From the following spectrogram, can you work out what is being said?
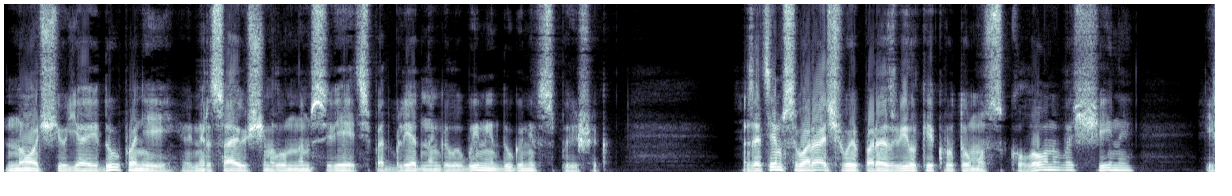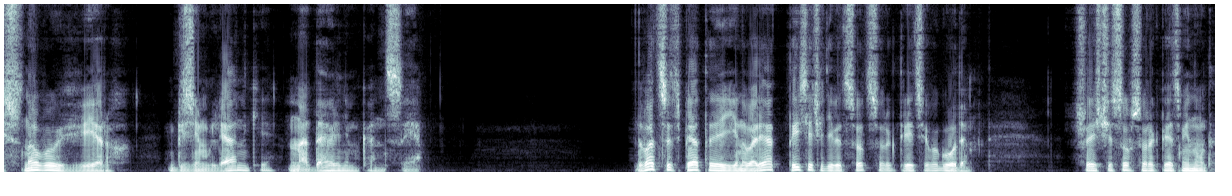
Ночью я иду по ней в мерцающем лунном свете под бледно-голубыми дугами вспышек. Затем сворачиваю по развилке к крутому склону лощины и снова вверх, к землянке на дальнем конце. 25 января 1943 года. 6 часов 45 минут.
